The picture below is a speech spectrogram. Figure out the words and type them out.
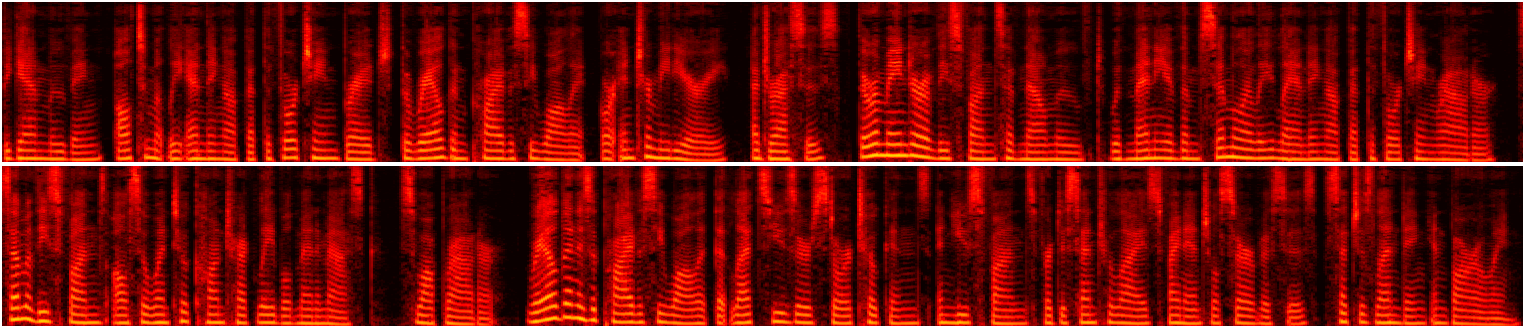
began moving, ultimately ending up at the Thorchain Bridge, the Railgun privacy wallet, or intermediary, addresses. The remainder of these funds have now moved, with many of them similarly landing up at the Thorchain router. Some of these funds also went to a contract labeled MetaMask, swap router. Railgun is a privacy wallet that lets users store tokens and use funds for decentralized financial services, such as lending and borrowing.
